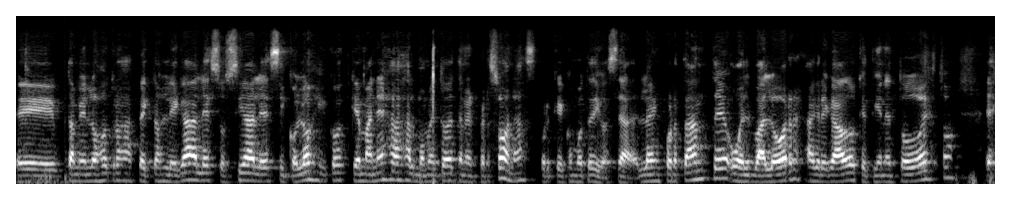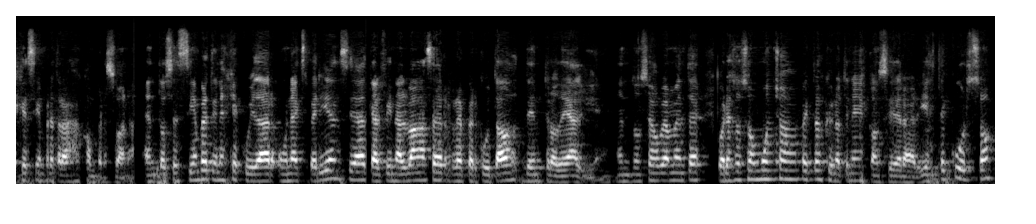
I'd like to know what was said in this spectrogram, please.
eh, también los otros aspectos legales, sociales, psicológicos que manejas al momento de tener personas. Porque como te digo, o sea, la importante o el valor agregado que tiene todo esto es que siempre trabajas con personas. Entonces, siempre tienes que cuidar una experiencia que al final van a ser repercutados dentro de alguien. Entonces, obviamente, por eso son muchos aspectos que uno tiene que considerar. Y este curso,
